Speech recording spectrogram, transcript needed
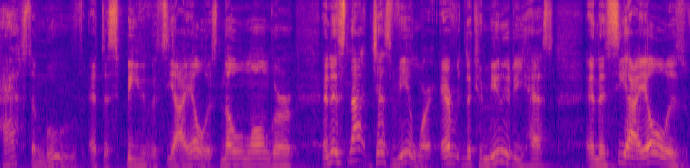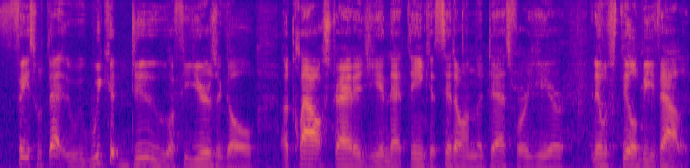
has to move at the speed of the CIO. It's no longer, and it's not just VMware. Every the community has, and the CIO is faced with that. We could do a few years ago a cloud strategy, and that thing could sit on the desk for a year, and it would still be valid.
